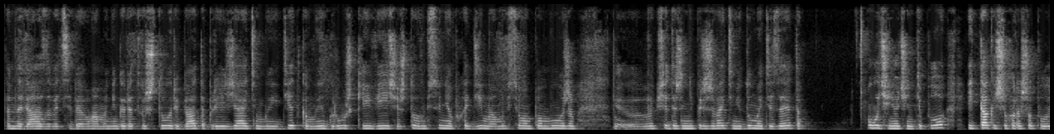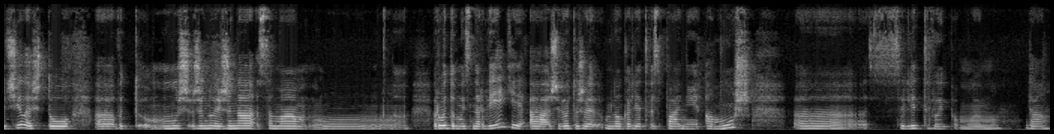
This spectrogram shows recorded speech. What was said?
там навязывать себя вам. Они говорят, вы что, ребята, приезжайте, мы деткам, мы игрушки, и вещи, что вам все необходимо, мы все вам поможем. Э, вообще даже не переживайте, не думайте за это очень-очень тепло. И так еще хорошо получилось, что э, вот муж с женой, жена сама родом из Норвегии, а живет уже много лет в Испании, а муж э, с Литвы, по-моему, да,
